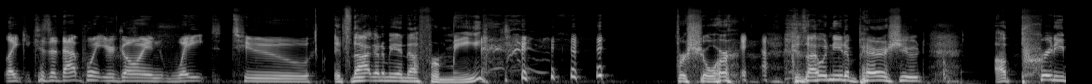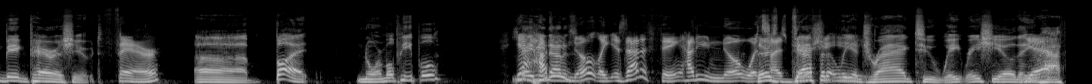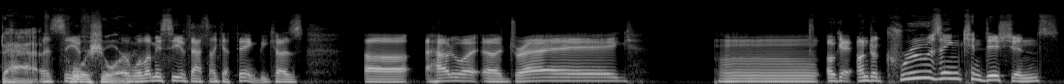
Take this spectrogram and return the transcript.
Like, because at that point you're going weight to. It's not going to be enough for me, for sure, because I would need a parachute, a pretty big parachute. Fair. Uh, but normal people, Yeah. Maybe how do you as- know? Like, is that a thing? How do you know what there's size parachute definitely a drag to weight ratio that you have to have Let's see for if, sure. well, let me see if that's like a thing because uh, how do I uh, drag? Mm, okay, under cruising conditions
